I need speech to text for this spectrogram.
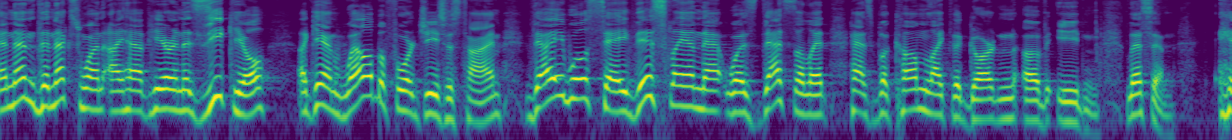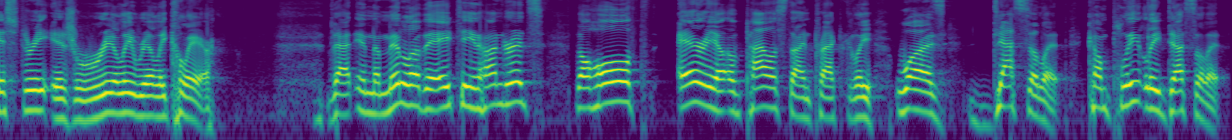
And then the next one I have here in Ezekiel, again, well before Jesus' time, they will say, This land that was desolate has become like the Garden of Eden. Listen, history is really, really clear that in the middle of the 1800s, the whole area of Palestine practically was desolate, completely desolate.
